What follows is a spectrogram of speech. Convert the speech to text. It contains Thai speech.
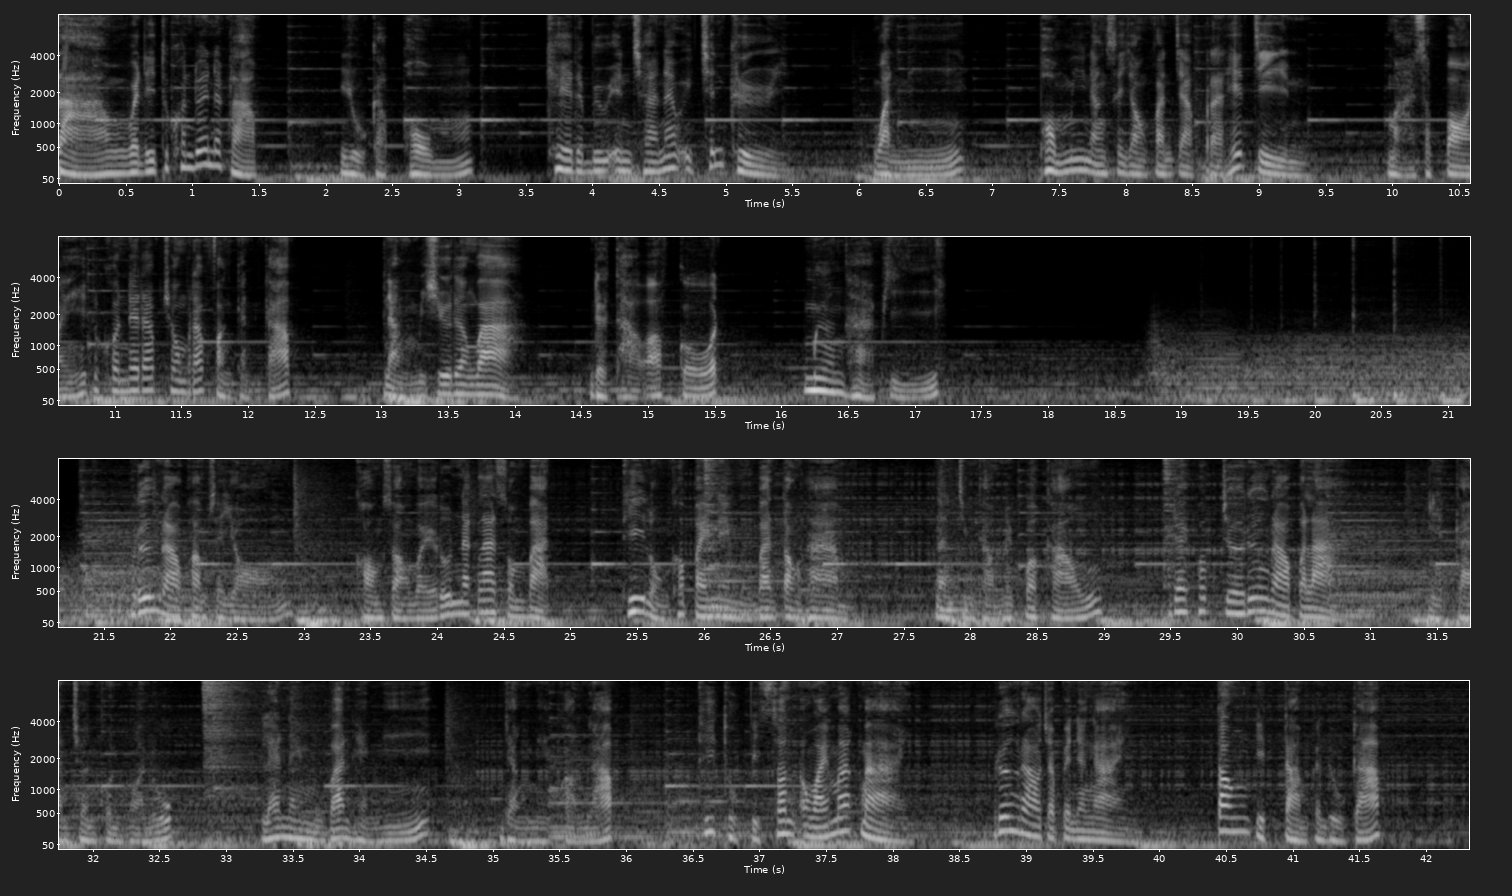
สวัสดีทุกคนด้วยนะครับ อยู่กับผม KWN Channel อีกเช่นเคย วันนี้ ผมมีหนังสยองขวัญจากประเทศจีน มาสปอยให้ทุกคนได้รับชมรับฟังกันครับ หนังมีชื่อเรื่องว่า The Town of Ghost เมืองหาผี เรื่องราวความสยองของสองวัยรุ่นนักล่าสมบัติที่หลงเข้าไปในหมู่บ้านตองห้าม นั่นจึงทำให้พวกเขา ได้พบเจอเรื่องราวประหลาด เหตุการณ์ชวนคนหัวลุก และในหมู่บ้านแห่งนี้ ยังมีความลับที่ถูกปิดซ่อนเอาไว้มากมาย เรื่องราวจะเป็นยังไง ต้องติดตามกันดูครับ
